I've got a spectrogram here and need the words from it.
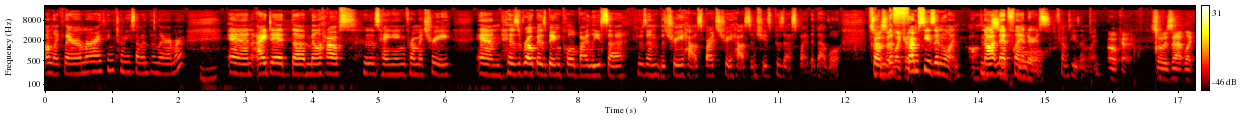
on like Larimer, I think 27th and Larimer. And I did the Milhouse who's hanging from a tree. And his rope is being pulled by Lisa, who's in the tree house, Bart's tree house, and she's possessed by the devil. So From the, like a- from season one, Oh, not so Ned cool. Flanders from season one. Okay. So is that like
